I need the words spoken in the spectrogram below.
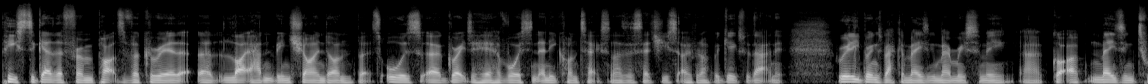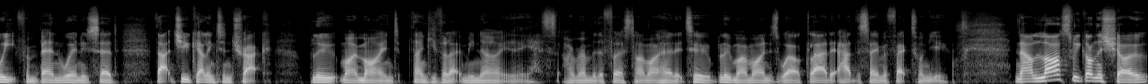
piece together from parts of her career that uh, the light hadn't been shined on. But it's always uh, great to hear her voice in any context. And as I said, she used to open up her gigs with that, and it really brings back amazing memories for me. Uh, got an amazing tweet from Ben Wynn who said, That Duke Ellington track blew my mind. Thank you for letting me know. Yes, I remember the first time I heard it too. Blew my mind as well. Glad it had the same effect on you. Now, last week on the show,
